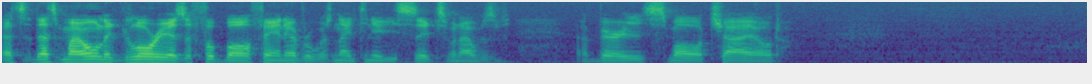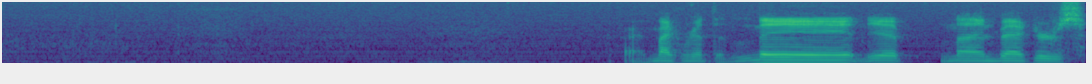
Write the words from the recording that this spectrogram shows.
that's that's my only glory as a football fan ever was 1986 when I was a very small child. All right, Mike, we got the late. Yep, nine backers.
